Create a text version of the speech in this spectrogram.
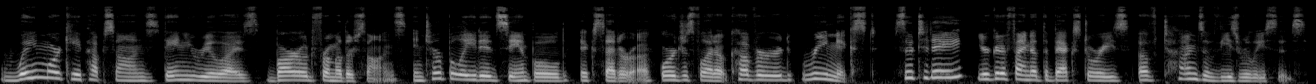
Way more K pop songs than you realize, borrowed from other songs, interpolated, sampled, etc., or just flat out covered, remixed. So today, you're going to find out the backstories of tons of these releases,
